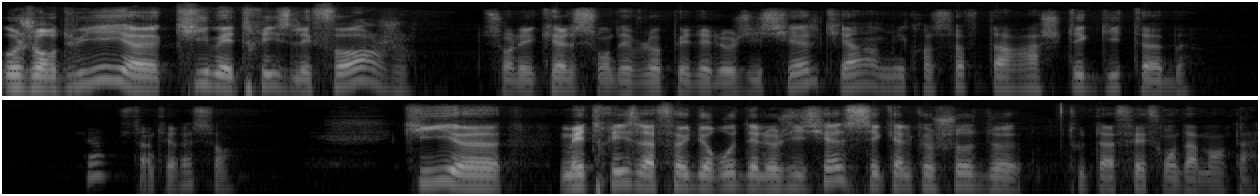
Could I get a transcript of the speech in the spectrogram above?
Aujourd'hui, euh, qui maîtrise les forges sur lesquelles sont développés des logiciels? Tiens, Microsoft a racheté GitHub. c'est intéressant. Qui euh, maîtrise la feuille de route des logiciels? C'est quelque chose de tout à fait fondamental.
